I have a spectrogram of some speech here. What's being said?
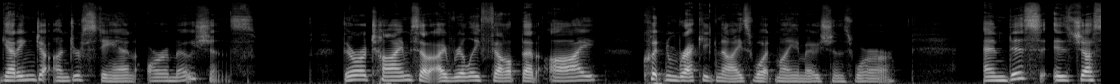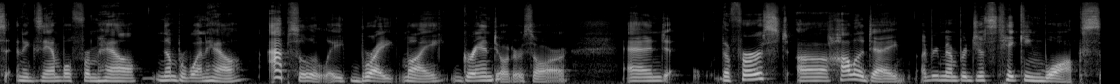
getting to understand our emotions. There are times that I really felt that I couldn't recognize what my emotions were. And this is just an example from how, number one, how absolutely bright my granddaughters are. And the first uh, holiday, I remember just taking walks.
